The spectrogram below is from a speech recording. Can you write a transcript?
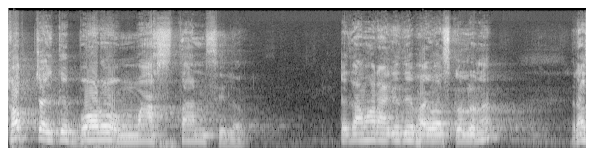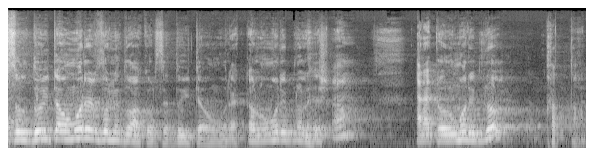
সবচাইতে বড় মাস্তান ছিল। যে আমার আগে যে ভাই ওয়াজ করল না, রাসুল দুইটা উমরের জন্য দোয়া করছে, দুইটা উমর। একটা হলো উমর ইবনুল হেসাম আর একটা উমর ইবনুল খত্তাব।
